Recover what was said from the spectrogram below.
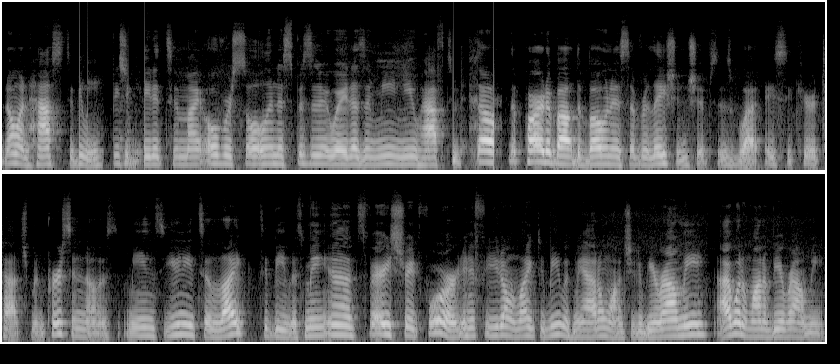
No one has to be related to my oversoul in a specific way doesn't mean you have to. So the part about the bonus of relationships is what a secure attachment person knows. It means you need to like to be with me. And it's very straightforward. If you don't like to be with me, I don't want you to be around me. I wouldn't want to be around me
